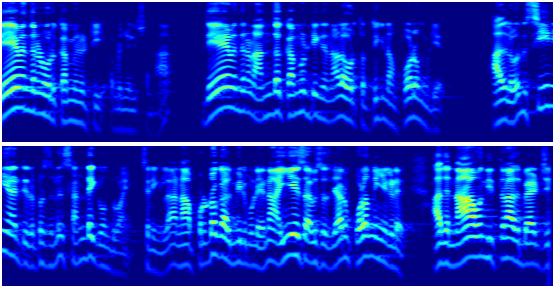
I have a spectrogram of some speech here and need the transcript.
தேவேந்திரன் ஒரு கம்யூனிட்டி அப்படின்னு சொல்லி சொன்னா தேவேந்திரன் அந்த கம்யூனிட்டிங்கனால ஒருத்தர் தூக்கி நான் போட முடியாது. அதில் வந்து சீனியாரிட்டி ரெப்ரசன்ட் சண்டைக்கு வந்துருவாங்க. சரிங்களா? நான் ப்ரோட்டோகால் மீட் பண்ணி ஏன்னா ஐஏஎஸ் ஆஃபீஸர்ஸ் யாரும் குழந்தைங்க கிடையாது. அது நான் வந்து இத்தனாவது பேட்ச்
